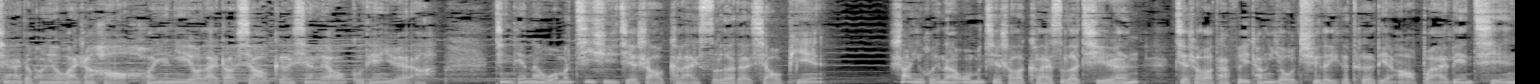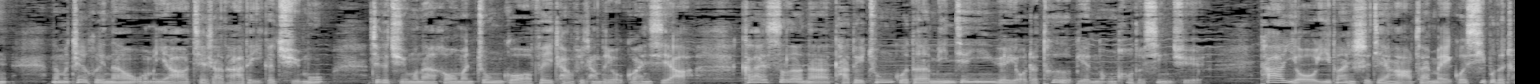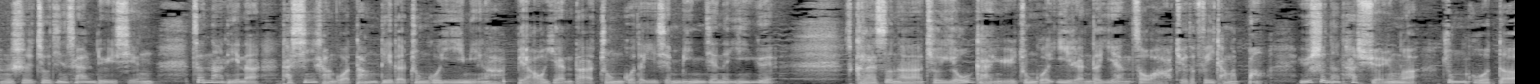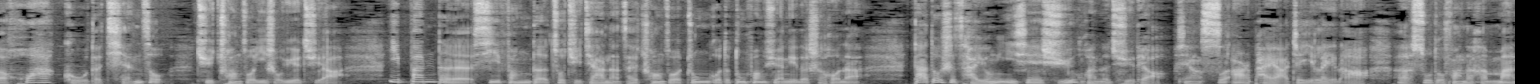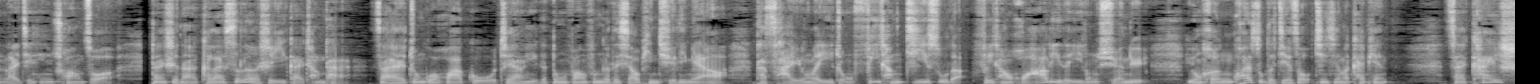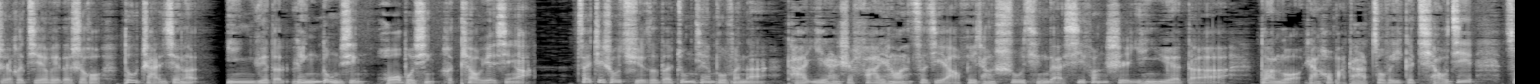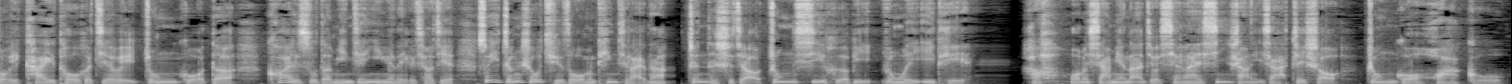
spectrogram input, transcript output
亲爱的朋友，晚上好！欢迎你又来到小哥闲聊古典乐啊。今天呢，我们继续介绍克莱斯勒的小品。上一回呢，我们介绍了克莱斯勒奇人，介绍了他非常有趣的一个特点啊，不爱练琴。那么这回呢，我们要介绍他的一个曲目。这个曲目呢，和我们中国非常非常的有关系啊。克莱斯勒呢，他对中国的民间音乐有着特别浓厚的兴趣。他有一段时间啊，在美国西部的城市旧金山旅行，在那里呢，他欣赏过当地的中国移民啊表演的中国的一些民间的音乐。克莱斯呢就有感于中国艺人的演奏啊，觉得非常的棒，于是呢，他选用了中国的花鼓的前奏。去创作一首乐曲啊，一般的西方的作曲家呢，在创作中国的东方旋律的时候呢，大都是采用一些徐缓的曲调，像四二拍啊这一类的啊，呃，速度放得很慢来进行创作。但是呢，克莱斯勒是一改常态，在中国花鼓这样一个东方风格的小品曲里面啊，他采用了一种非常急速的、非常华丽的一种旋律，用很快速的节奏进行了开篇。在开始和结尾的时候，都展现了音乐的灵动性、活泼性和跳跃性啊！在这首曲子的中间部分呢，它依然是发扬了自己啊非常抒情的西方式音乐的段落，然后把它作为一个桥接，作为开头和结尾中国的快速的民间音乐的一个桥接。所以整首曲子我们听起来呢，真的是叫中西合璧，融为一体。好，我们下面呢就先来欣赏一下这首。中国花鼓。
